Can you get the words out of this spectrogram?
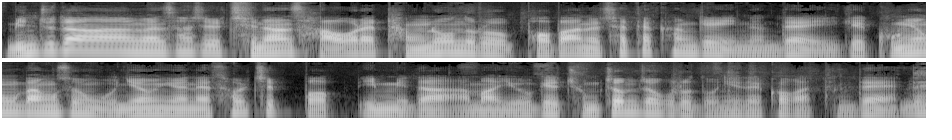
민주당은 사실 지난 4월에 당론으로 법안을 채택한 게 있는데 이게 공영방송 운영위원회 설치법입니다. 아마 이게 중점적으로 논의될 것 같은데 네.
